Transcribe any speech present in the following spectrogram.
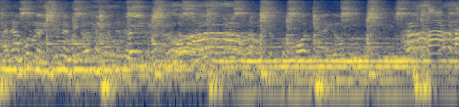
Anak ko nag-sinabing ako. you. Ko nag-sinabing ako.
